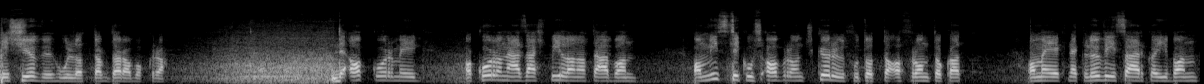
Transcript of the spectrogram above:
és jövő hullottak darabokra. De akkor még a koronázás pillanatában a misztikus abroncs körülfutotta a frontokat, amelyeknek lövészárkaiban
